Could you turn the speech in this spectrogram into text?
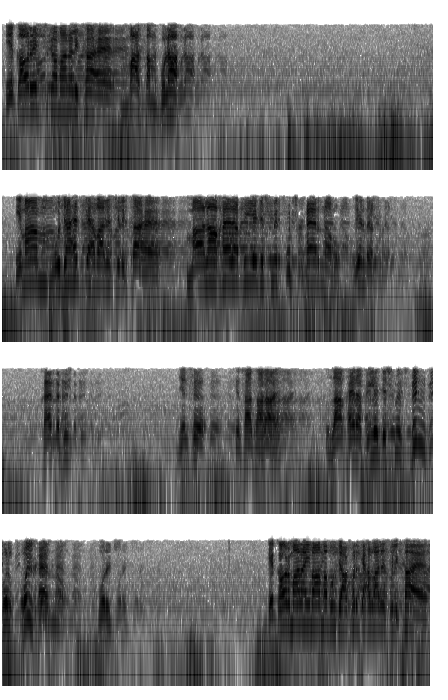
ایک اور کا معنی لکھا ہے ماسم گنا امام مجاہد کے حوالے سے لکھا ہے مالا خیر ابھی ہے جس میں کچھ خیر نہ ہو۔ ذہن میں رکھنا۔ خیر نفی، جن سے کے ساتھ آ رہا ہے۔ تو لا خیر ابھی ہے جس میں بالکل کوئی خیر نہ ہو۔ وہ ایک اور معنی امام ابو جعفر کے حوالے سے لکھا ہے۔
